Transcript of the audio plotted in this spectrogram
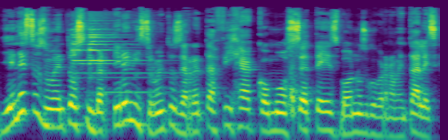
Y en estos momentos, invertir en instrumentos de renta fija como CETES, bonos gubernamentales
